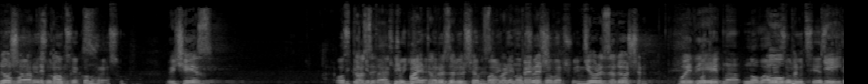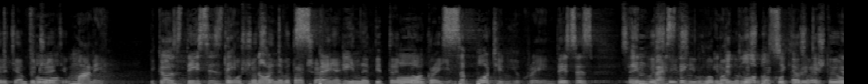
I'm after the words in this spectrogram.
нова резолюція Конгресу. Оскільки та, що є, резолюція Байдена вже завершується. Потрібна нова резолюція з відкриттям бюджетів. Тому що це не витрачання і не підтримка України. Це інвестиції в глобальну безпеку та, зрештою, у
